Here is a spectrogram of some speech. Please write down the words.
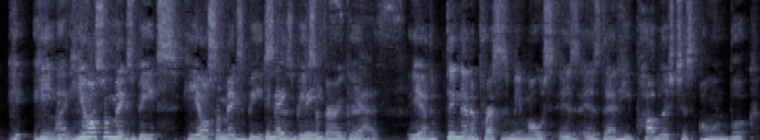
He he, likes he also makes beats. He also makes beats. He and makes his beats, beats, are very good. yes. Yeah, the thing that impresses me most is is that he published his own book.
